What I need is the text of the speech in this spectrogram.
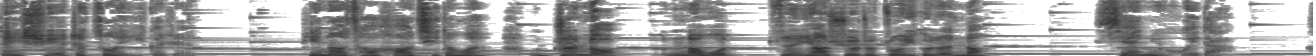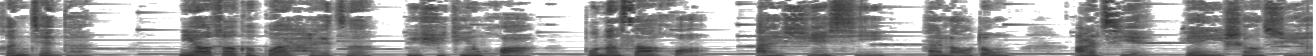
得学着做一个人。匹诺曹好奇地问：“真的？那我怎样学着做一个人呢？”仙女回答：“很简单，你要做个乖孩子，必须听话，不能撒谎，爱学习，爱劳动，而且愿意上学。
